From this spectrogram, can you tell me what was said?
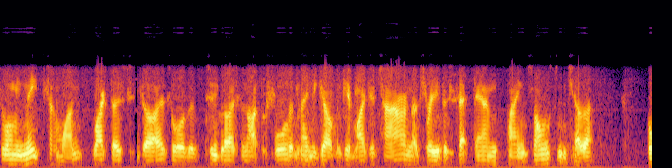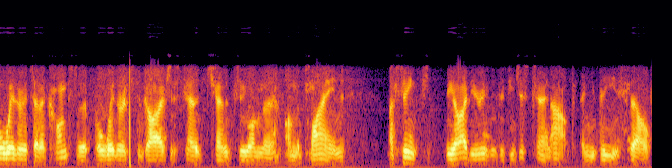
So when we meet someone like those two guys or the two guys the night before that made me go up and get my guitar, and the three of us sat down playing songs to each other, or whether it's at a concert or whether it's the guy I just chatted, chatted to on the on the plane, I think the idea is, if you just turn up and you be yourself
